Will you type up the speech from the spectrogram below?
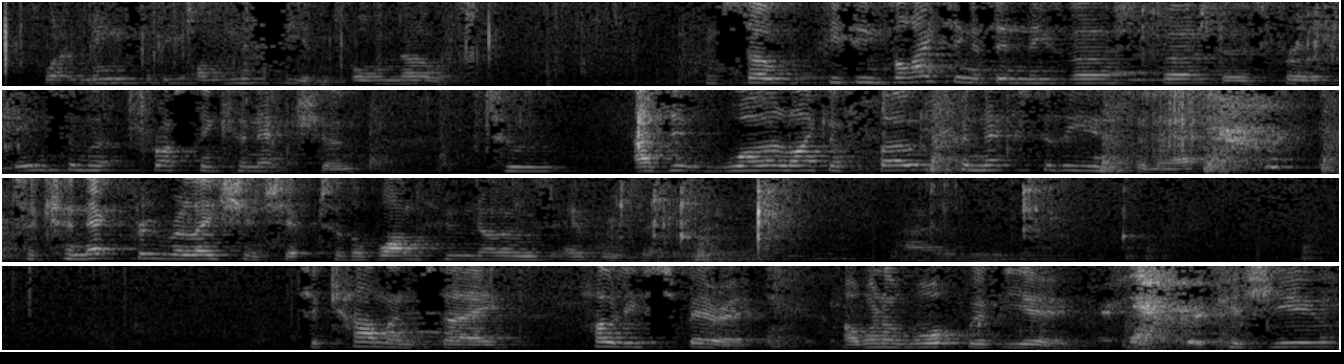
It's what it means to be omniscient, all knowing. And so He's inviting us in these verse, verses through an intimate, trusting connection to, as it were, like a phone connects to the internet, to connect through relationship to the one who knows everything. To come and say, Holy Spirit, I want to walk with you because you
